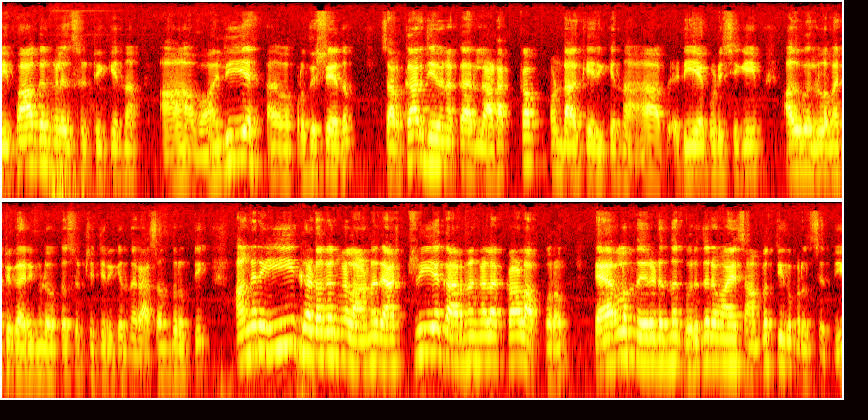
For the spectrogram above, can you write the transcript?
വിഭാഗങ്ങളിൽ സൃഷ്ടിക്കുന്ന ആ വലിയ പ്രതിഷേധം സർക്കാർ ജീവനക്കാരിൽ അടക്കം ഉണ്ടാക്കിയിരിക്കുന്ന ആ എ കുടിശ്ശികയും അതുപോലുള്ള മറ്റു കാര്യങ്ങളും ഒക്കെ സൃഷ്ടിച്ചിരിക്കുന്ന ഒരു അസംതൃപ്തി. അങ്ങനെ ഈ ഘടകങ്ങളാണ് രാഷ്ട്രീയ കാരണങ്ങളെക്കാൾ അപ്പുറം കേരളം നേരിടുന്ന ഗുരുതരമായ സാമ്പത്തിക പ്രതിസന്ധി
